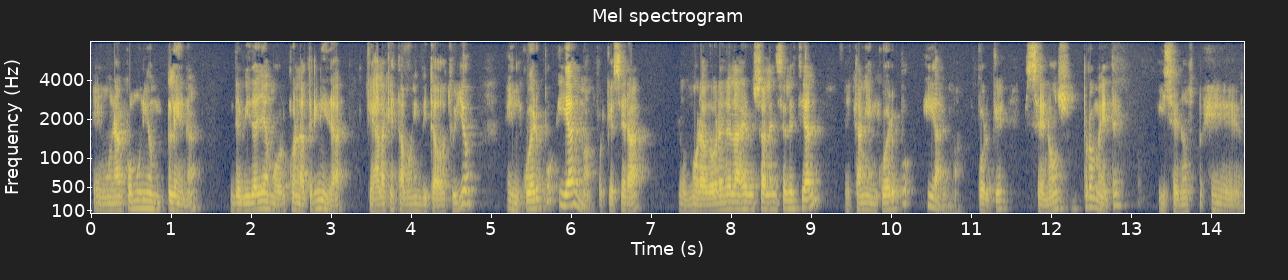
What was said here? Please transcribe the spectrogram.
en una comunión plena de vida y amor con la Trinidad, que es a la que estamos invitados tú y yo, en cuerpo y alma, porque será los moradores de la Jerusalén celestial están en cuerpo y alma, porque se nos promete y se nos, eh,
